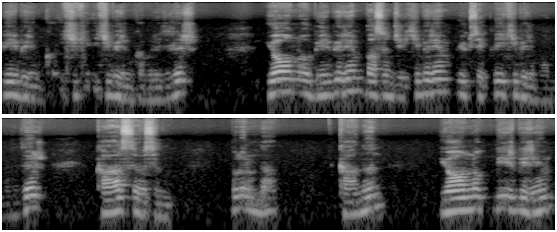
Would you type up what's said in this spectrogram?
1 birim, 2, 2 birim kabul edilir. Yoğunluğu 1 birim, basıncı 2 birim, yüksekliği 2 birim olmalıdır. K sıvısının. Bu durumda K'nın yoğunluk 1 birim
